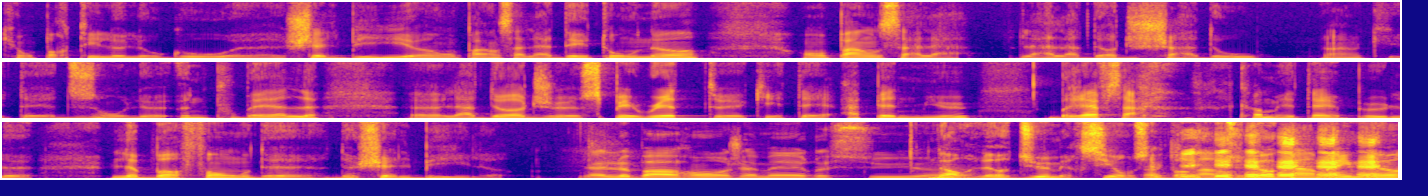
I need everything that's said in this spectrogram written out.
qui ont porté le logo euh, Shelby. On pense à la Daytona, on pense à la, à la Dodge Shadow, Hein, qui était, disons-le, une poubelle, euh, la Dodge Spirit, euh, qui était à peine mieux. Bref, ça a comme été un peu le, le bas fond de, Shelby. Là. Le baron n'a jamais reçu. euh, Non, là, Dieu merci, on s'est pas rendu là quand même. Là.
